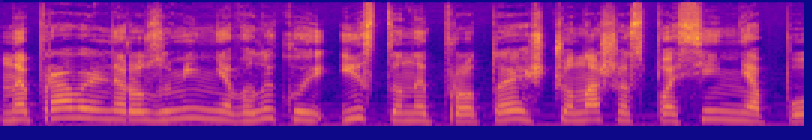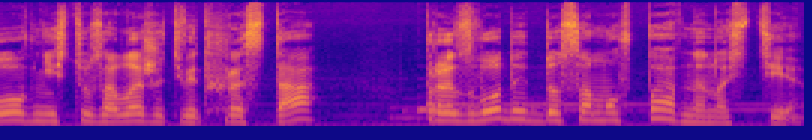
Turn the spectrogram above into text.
Неправильне розуміння великої істини про те, що наше спасіння повністю залежить від Христа, призводить до самовпевненості.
